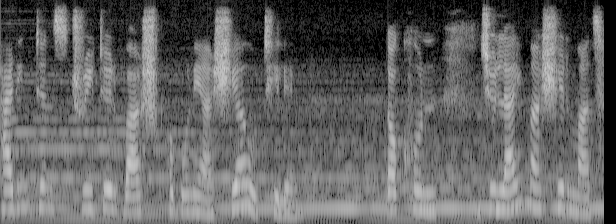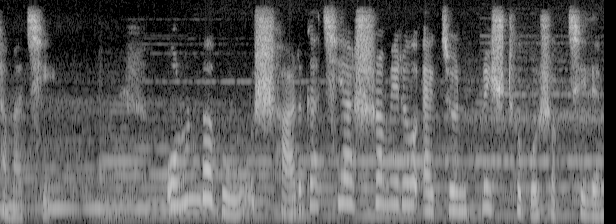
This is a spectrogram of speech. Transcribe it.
হ্যারিংটন স্ট্রিটের বাসভবনে আসিয়া উঠিলেন। তখন জুলাই মাসের মাঝামাঝি। অরুণবাবু সারগাছি আশ্রমেরও একজন পৃষ্ঠপোষক ছিলেন।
